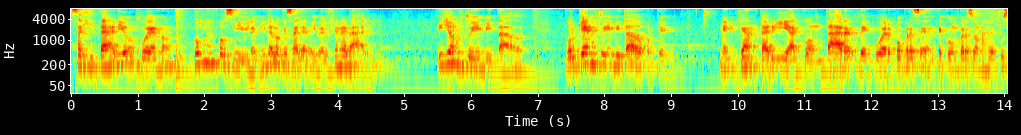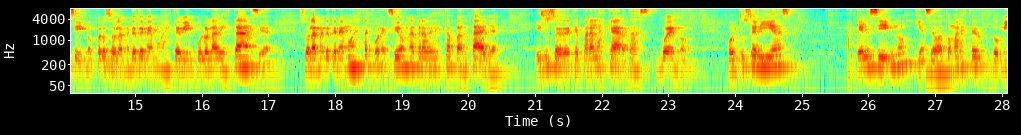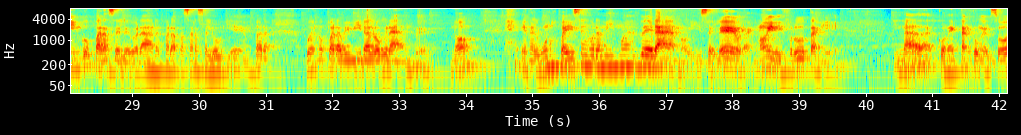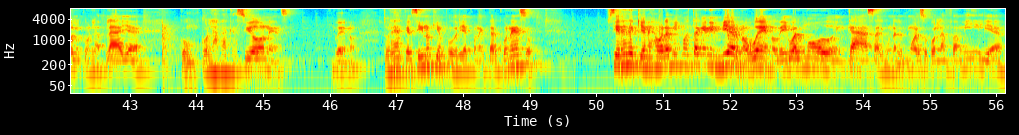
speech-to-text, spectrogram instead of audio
Sagitario, bueno, ¿cómo es posible? Mira lo que sale a nivel general. Y yo no estoy invitado. ¿Por qué no estoy invitado? Porque me encantaría contar de cuerpo presente con personas de tu signo, pero solamente tenemos este vínculo a la distancia, solamente tenemos esta conexión a través de esta pantalla. Y sucede que para las cartas, bueno, hoy tú serías aquel signo quien se va a tomar este domingo para celebrar, para pasárselo bien, para, bueno, para vivir a lo grande, ¿no? En algunos países ahora mismo es verano y celebran, ¿no? Y disfrutan y, y nada, conectan con el sol, con la playa, con, con las vacaciones. Bueno, tú eres aquel signo quien podría conectar con eso. Si eres de quienes ahora mismo están en invierno, bueno, de igual modo, en casa, algún almuerzo con la familia.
